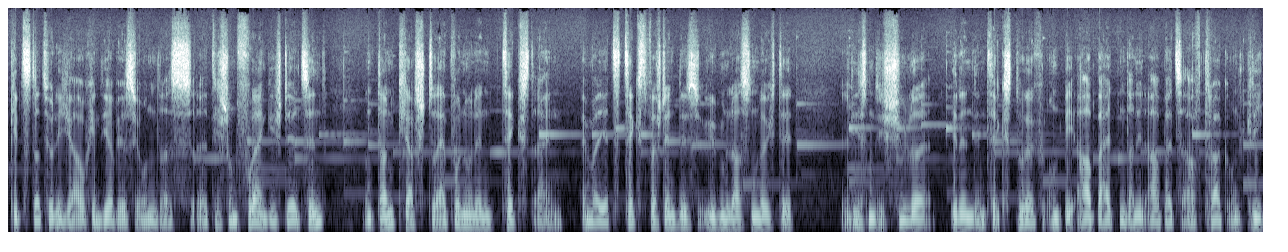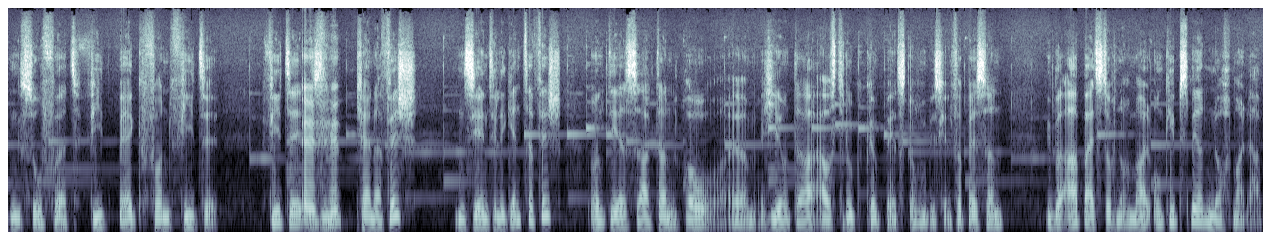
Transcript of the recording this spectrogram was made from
Gibt es natürlich auch in der Version, dass äh, die schon voreingestellt sind. Und dann klatscht du einfach nur den Text ein. Wenn man jetzt Textverständnis üben lassen möchte, lesen die SchülerInnen den Text durch und bearbeiten dann den Arbeitsauftrag und kriegen sofort Feedback von Fiete. Fiete mhm. ist ein kleiner Fisch, ein sehr intelligenter Fisch und der sagt dann, oh, hier und da, Ausdruck könnte man jetzt noch ein bisschen verbessern. Überarbeit's doch nochmal und gib's mir nochmal ab,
